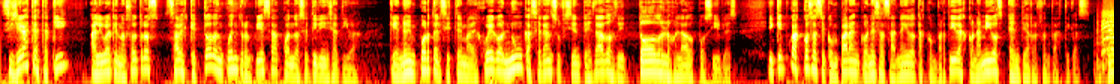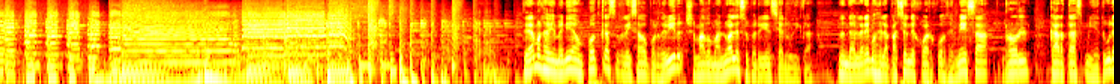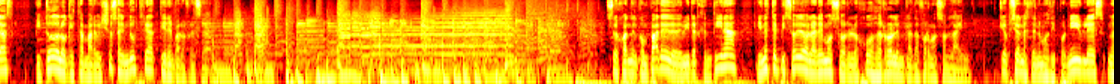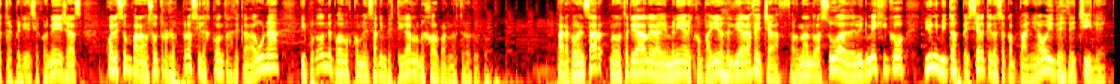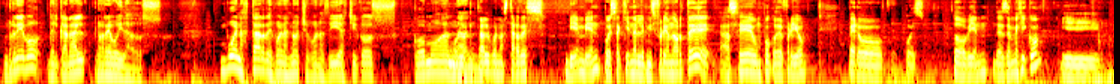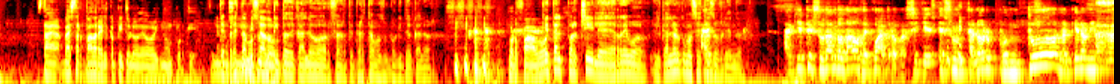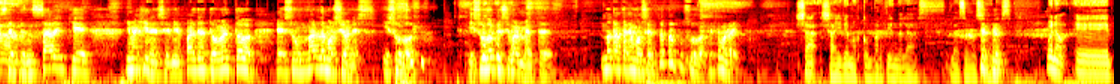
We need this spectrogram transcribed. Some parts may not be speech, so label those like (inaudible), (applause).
Si llegaste hasta aquí, al igual que nosotros, sabes que todo encuentro empieza cuando se tira iniciativa. Que no importa el sistema de juego, nunca serán suficientes dados de todos los lados posibles. Y que pocas cosas se comparan con esas anécdotas compartidas con amigos en Tierras Fantásticas. Te damos la bienvenida a un podcast realizado por Debir llamado Manual de Supervivencia Lúdica, donde hablaremos de la pasión de jugar juegos de mesa, rol, cartas, miniaturas y todo lo que esta maravillosa industria tiene para ofrecer. Soy Juan del Compare de Debir Argentina y en este episodio hablaremos sobre los juegos de rol en plataformas online. ¿Qué opciones tenemos disponibles? Nuestra experiencia con ellas, cuáles son para nosotros los pros y las contras de cada una y por dónde podemos comenzar a investigar lo mejor para nuestro grupo. Para comenzar, me gustaría darle la bienvenida a mis compañeros del día de la fecha, Fernando Azúa de Debir México y un invitado especial que nos acompaña hoy desde Chile, Rebo del canal Rebo y Dados. Buenas tardes, buenas noches, buenos días chicos, ¿cómo andan? Hola, ¿qué tal? Buenas tardes. Bien, bien, pues aquí en el hemisferio norte hace un poco de frío, pero pues todo bien desde México y va a estar padre el capítulo de hoy, ¿no? Porque te prestamos un, poquito de calor, Fer, te prestamos un poquito de calor. (laughs) por favor. ¿Qué tal por Chile, Rebo? ¿El calor cómo se está sufriendo? Aquí estoy sudando dados de cuatro, así que es un calor (laughs) puntudo, no quiero ni ah. pensar en que... Imagínense, mi espalda en este momento es un mar de emociones y sudor. y sudor principalmente. No tantas emociones, pero sudor, dejémoslo ahí. Ya, ya iremos compartiendo las, las emociones. (laughs) bueno, eh,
